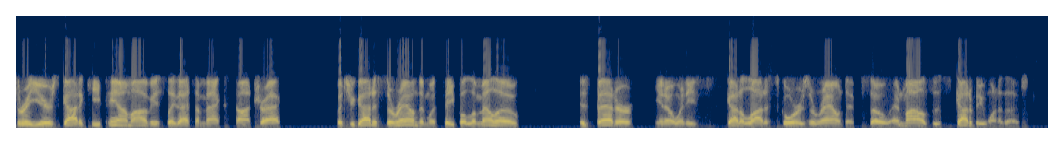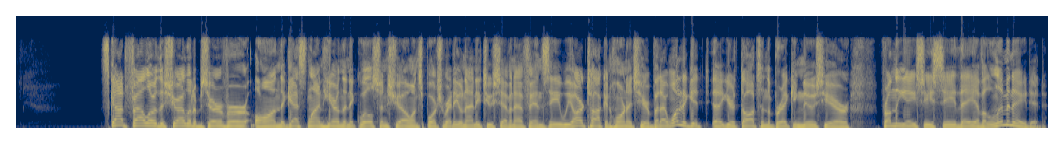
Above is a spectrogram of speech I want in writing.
three years. Got to keep him. Obviously, that's a max contract, but you got to surround him with people. Lamelo is better, you know, when he's got a lot of scores around him. So, and Miles has got to be one of those. Scott Fowler, the Charlotte Observer, on the guest line here on the Nick Wilson Show on Sports Radio 92.7 FNZ. We are talking Hornets here, but I wanted to get uh, your thoughts on the breaking news here from the ACC. They have eliminated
